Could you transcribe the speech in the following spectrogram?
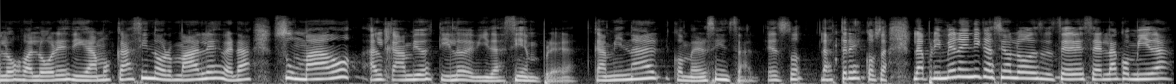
los valores, digamos, casi normales, ¿verdad? Sumado al cambio de estilo de vida, siempre, Caminar, comer sin sal. Eso, las tres cosas. La primera indicación lo debe ser la comida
